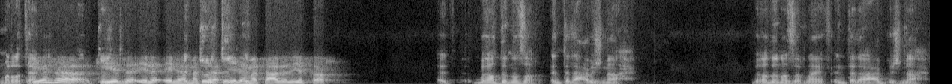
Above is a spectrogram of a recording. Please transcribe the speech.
مرة ثانية كيزا كيزا إلى إلى متى إلى متى على اليسار؟ بغض النظر أنت لاعب جناح. بغض النظر نايف انت لاعب جناح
